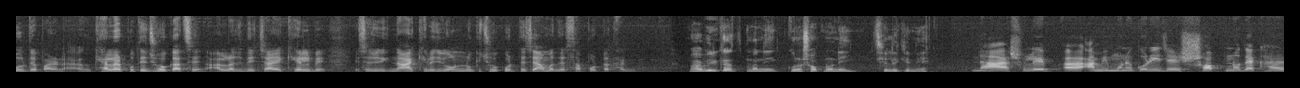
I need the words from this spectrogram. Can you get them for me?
বলতে পারে না। খেলার প্রতি ঝোঁক আছে আল্লাহ যদি চায় খেলবে এছাড়া যদি না খেলে যদি অন্য কিছু করতে চায় আমাদের সাপোর্টটা থাকবে। ভাবির কাজ মানে কোনো স্বপ্ন নেই ছেলেকে নিয়ে? না আসলে আমি মনে করি যে স্বপ্ন দেখার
